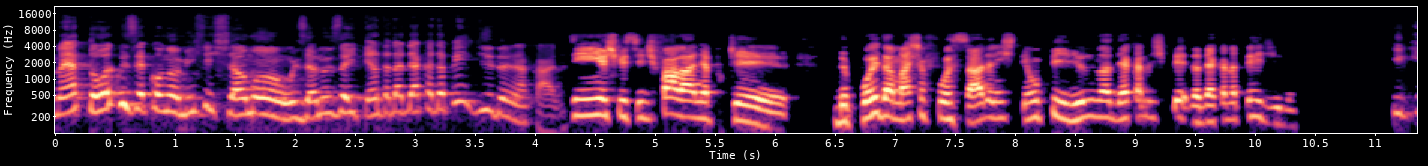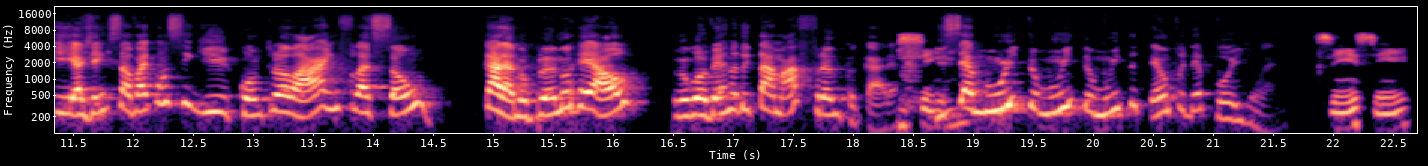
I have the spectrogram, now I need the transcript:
não é à toa que os economistas chamam os anos 80 da década perdida, né, cara? Sim, eu esqueci de falar, né? Porque depois da marcha forçada, a gente tem um período na década, de, da década perdida. E, e, a gente só vai conseguir controlar a inflação, cara, no plano real, no governo do Itamar Franco, cara. Sim. Isso é muito, muito, muito tempo depois, mano. Sim, sim.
